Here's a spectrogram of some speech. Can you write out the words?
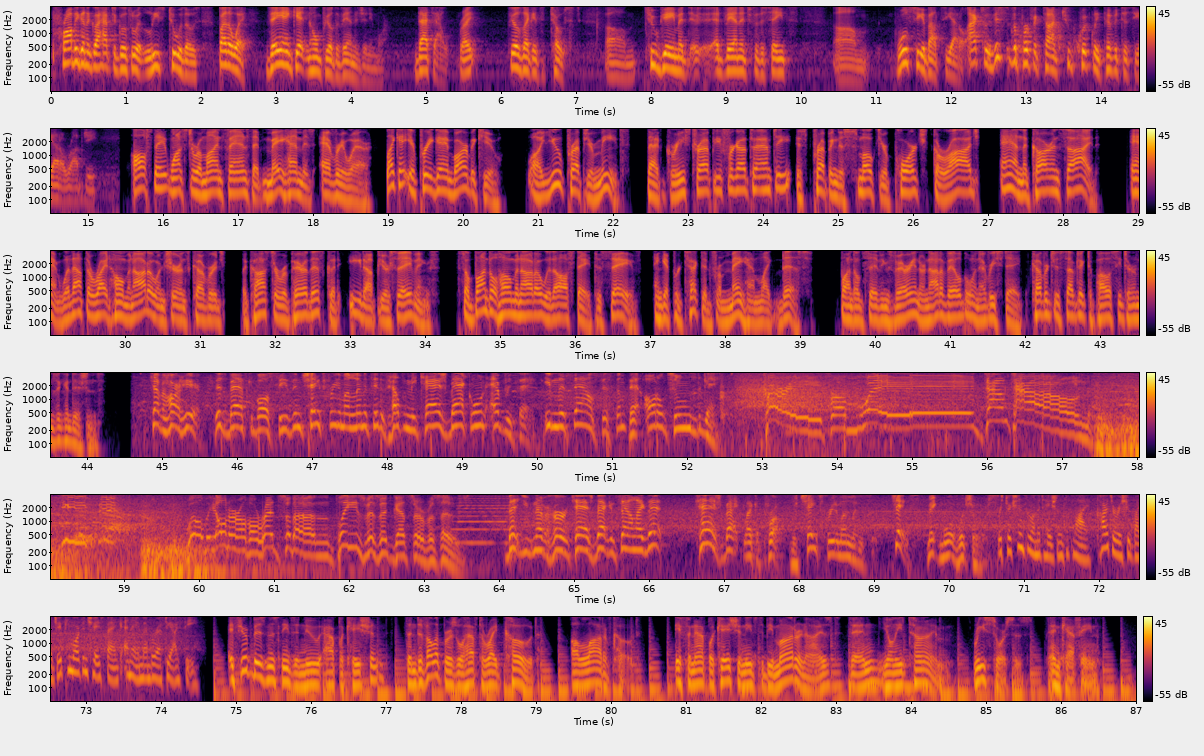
Probably going to have to go through at least two of those. By the way, they ain't getting home field advantage anymore. That's out, right? Feels like it's toast. Um, two game ad- advantage for the Saints. Um, we'll see about Seattle. Actually, this is a perfect time to quickly pivot to Seattle, Rob G. Allstate wants to remind fans that mayhem is everywhere, like at your pregame barbecue. While you prep your meats, that grease trap you forgot to empty is prepping to smoke your porch, garage, and the car inside. And without the right home and auto insurance coverage, the cost to repair this could eat up your savings. So bundle home and auto with Allstate to save and get protected from mayhem like this. Bundled savings vary and are not available in every state. Coverage is subject to policy terms and conditions. Kevin Hart here. This basketball season, Chase Freedom Unlimited is helping me cash back on everything, even the sound system that auto tunes the game. Curry from way downtown. Defense. Will the owner of a red sedan please visit guest services? Bet you've never heard cash back and sound like that. Cash back like a pro with Chase Freedom Unlimited. Chase, make more of what's yours. Restrictions and limitations apply. Cards are issued by JPMorgan Chase Bank and a member FDIC. If your business needs a new application, then developers will have to write code, a lot of code. If an application needs to be modernized, then you'll need time, resources, and caffeine.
